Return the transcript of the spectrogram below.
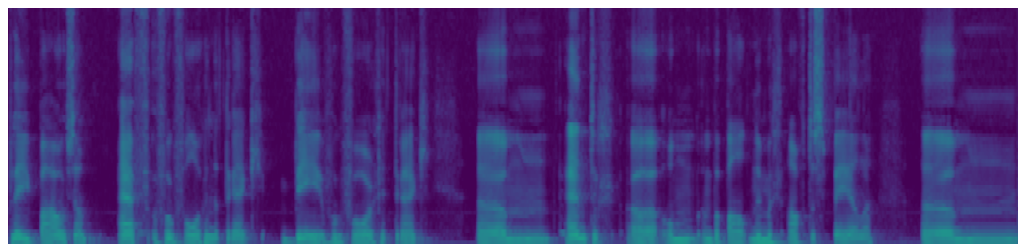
play pauze. F voor volgende track. B voor vorige track. Ehm, enter eh, om een bepaald nummer af te spelen. Ehm,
